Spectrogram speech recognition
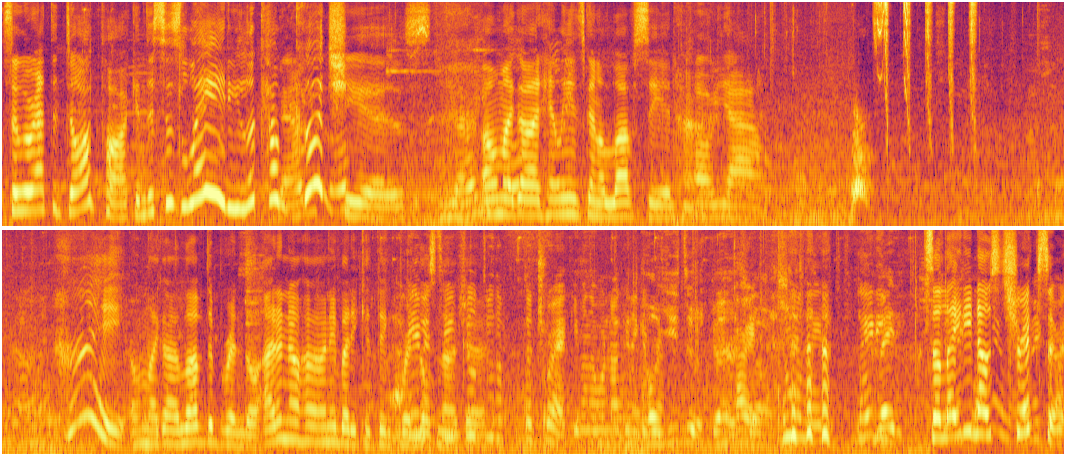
So we're at the dog park, and this is Lady. Look how Very good she is. Oh my God, Helene's gonna love seeing her. Oh yeah. Hi. Oh my God, I love the brindle. I don't know how anybody could think brindle's David, not see, she'll good. do the, the trick, even though we're not gonna give Oh, you do it. Go ahead. All right, come here, lady. Lady. Lady. So Lady knows tricks of.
